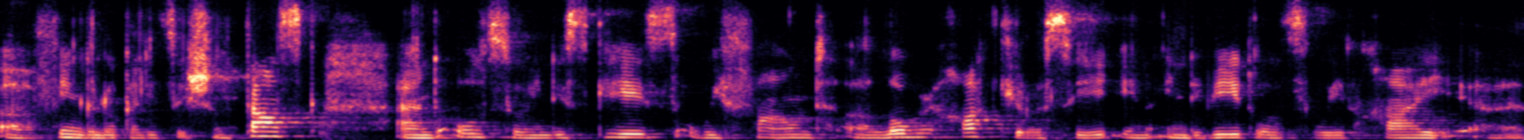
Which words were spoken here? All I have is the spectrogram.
uh, finger localization task. And also in this case, we found a lower accuracy in individuals with high uh,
